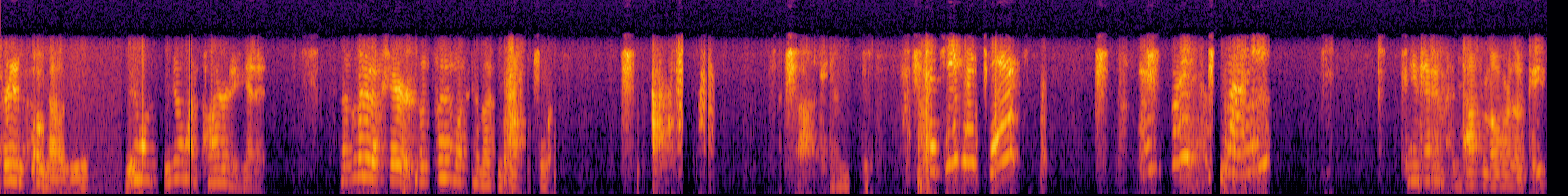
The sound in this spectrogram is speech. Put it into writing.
Pretty slow now, dude. We don't we don't want to get it. Let's let it upstairs. Let's put it up here like we have before. And just Can you get him and toss him over the gate?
